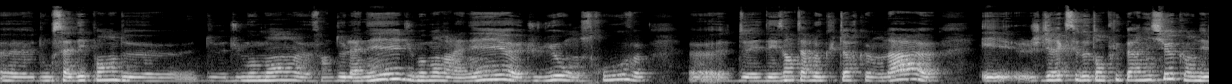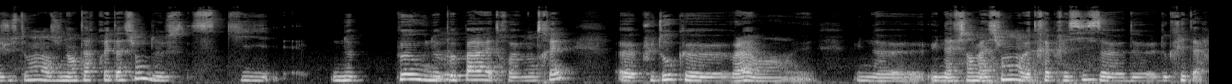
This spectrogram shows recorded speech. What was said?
donc ça dépend de, de du moment enfin de l'année du moment dans l'année du lieu où on se trouve des, des interlocuteurs que l'on a et je dirais que c'est d'autant plus pernicieux qu'on est justement dans une interprétation de ce qui ne peut ou ne mm. peut pas être montré, euh, plutôt que voilà une, une affirmation très précise de, de critères.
